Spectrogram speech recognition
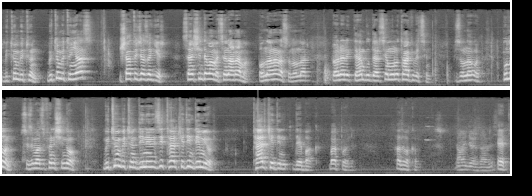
Bütün bütün. Bütün bütün yaz. İşaret icaza gir. Sen şimdi devam et. Sen arama. Onlar arasın. Onlar böylelikle hem bu dersi hem onu takip etsin. Biz onlar bulun. Sizin vazifeniz şimdi o. Bütün bütün dininizi terk edin demiyor. Terk edin de bak. Bak böyle. Hadi bakalım. Devam ediyoruz abi. Evet.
